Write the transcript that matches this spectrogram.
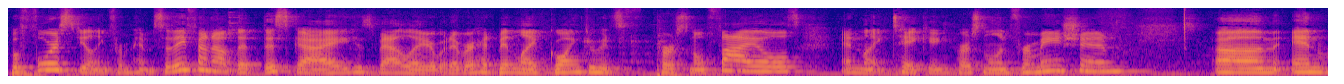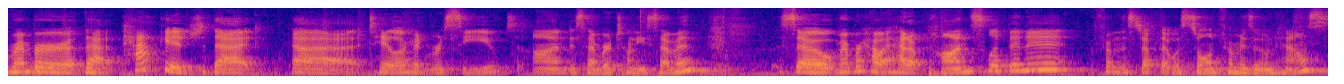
before stealing from him. So they found out that this guy, his valet or whatever, had been like going through his personal files and like taking personal information. Um, and remember that package that uh, Taylor had received on December 27th. So remember how it had a pawn slip in it from the stuff that was stolen from his own house?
